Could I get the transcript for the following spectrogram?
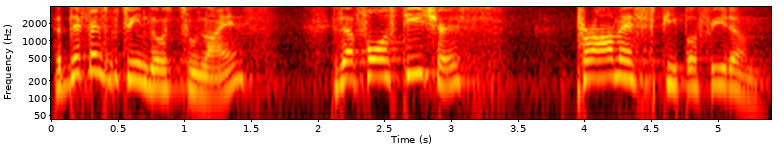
The difference between those two lines is that false teachers promise people freedom.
